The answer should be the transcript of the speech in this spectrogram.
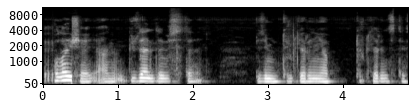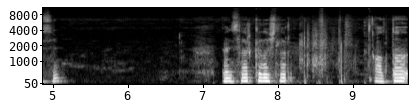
e, kolay bir şey yani güzel de bir site. Bizim Türklerin yap Türklerin sitesi. Ben size arkadaşlar altta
